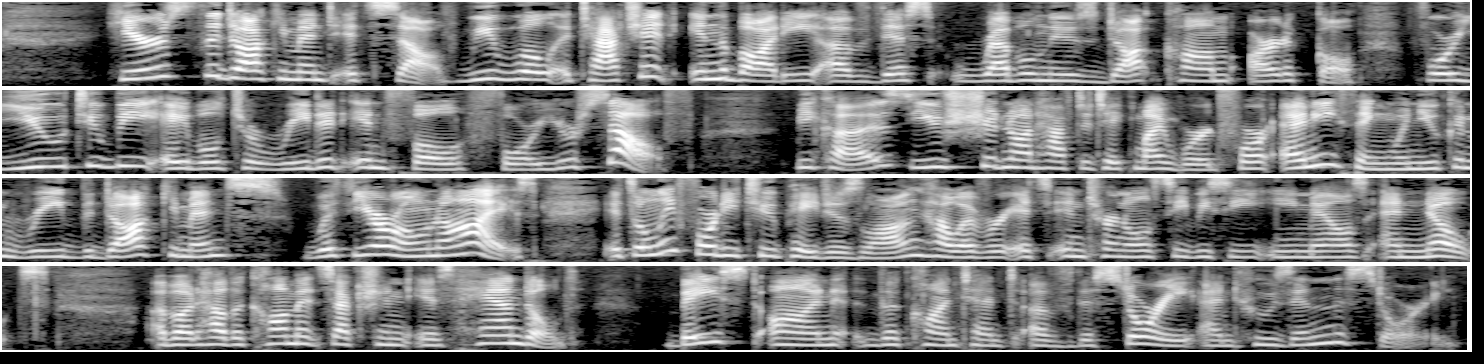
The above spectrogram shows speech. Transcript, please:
Here's the document itself. We will attach it in the body of this rebelnews.com article for you to be able to read it in full for yourself. Because you should not have to take my word for anything when you can read the documents with your own eyes. It's only 42 pages long, however, it's internal CBC emails and notes about how the comment section is handled based on the content of the story and who's in the story.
